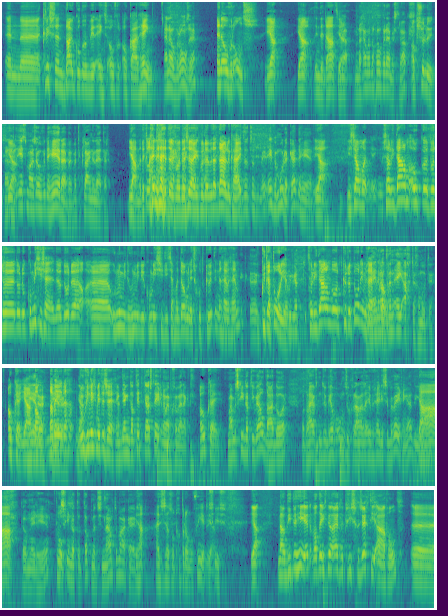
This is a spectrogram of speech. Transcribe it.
En eh christenen duikelden weer eens over elkaar heen. En over ons, hè? En over ons. Ja, ja, inderdaad, Ja. ja. Maar daar gaan we het nog over hebben straks. Absoluut, Laten we ja. het eerst maar eens over de Heer hebben, met een kleine letter. Ja, met de kleine letter voor de, voor de duidelijkheid. Dat is even moeilijk, hè, de Heer? Ja. Je zou, maar, zou die daarom ook eh, door de, door de commissie zijn, eh, door de, eh, hoe, noem je, hoe noem je die commissie die zeg maar dominees goedkeurt in de eh, Het curatorium. curat- Zou die daarom door het curatorium zijn Nee, dan had er een E achter gemoeten. Oké, ja, dan, dan, ben je heren, dan ja. hoef je niks meer te zeggen. Ik denk dat dit juist tegen hem heeft gewerkt. Oké. Maar misschien dat hij wel daardoor, want hij heeft natuurlijk heel veel onderzoek gedaan naar de evangelische beweging, hè, die Ja, dominee de Heer. Misschien dat het dat met zijn naam te maken heeft. ja, hij is er zelfs op gepromoveerd. Precies. Ja, nou die de heer, wat heeft hij nou eigenlijk precies gezegd die avond?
